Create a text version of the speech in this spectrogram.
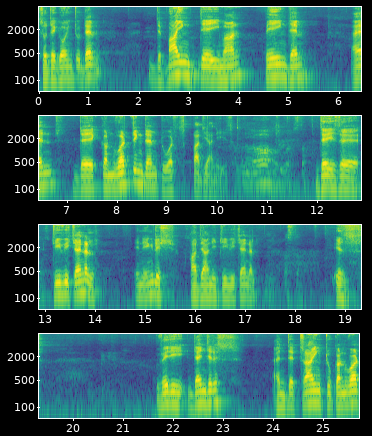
So they're going to them, they're buying their iman, paying them, and they're converting them towards Qadianism. There is a TV channel in English, Qadiani TV channel, is very dangerous and they're trying to convert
